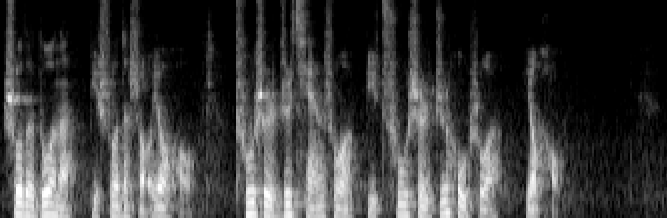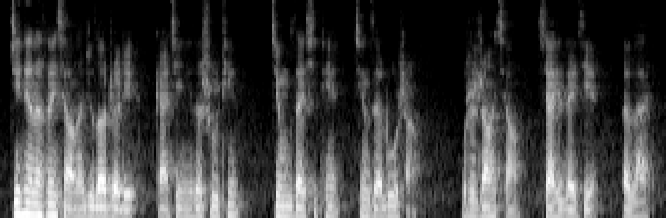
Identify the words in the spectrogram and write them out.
说的多呢比说的少要好。出事之前说比出事之后说要好。今天的分享呢就到这里，感谢您的收听。静不在西天，静在路上。我是张翔，下期再见，拜拜。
